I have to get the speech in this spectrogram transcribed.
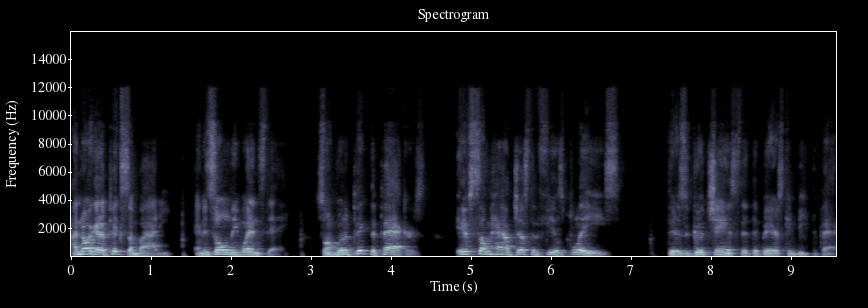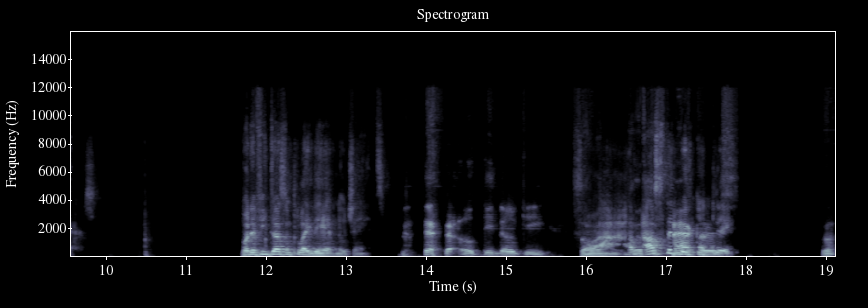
I know I got to pick somebody, and it's only Wednesday, so I'm going to pick the Packers. If somehow Justin Fields plays, there's a good chance that the Bears can beat the Packers. But if he doesn't play, they have no chance. Okie dokie. So I, will stick Packers, with my pick.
